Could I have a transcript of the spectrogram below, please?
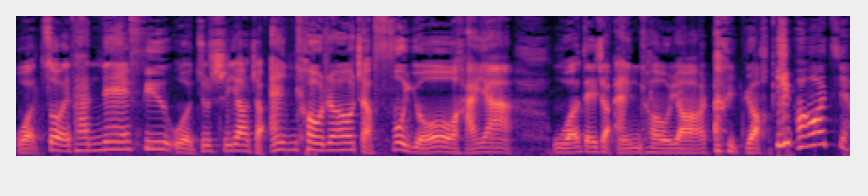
我作为他 nephew，我就是要找 Uncle Roger 富有，还呀，我得找 Uncle Roger，Roger，Uncle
